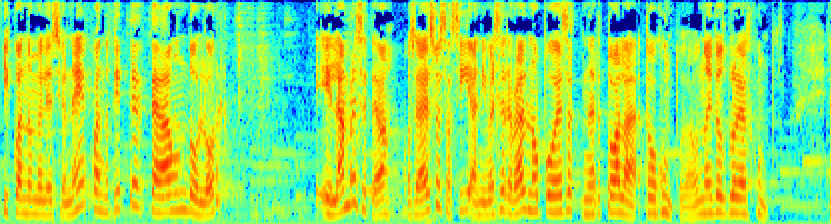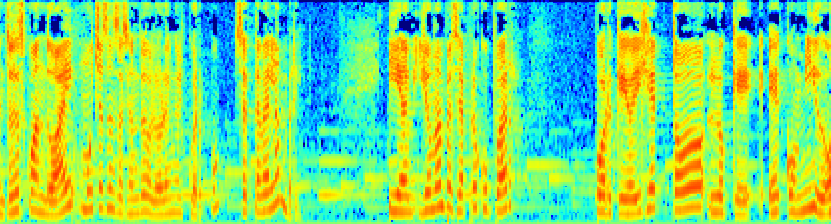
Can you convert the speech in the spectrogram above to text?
Y cuando me lesioné, cuando a ti te, te da un dolor, el hambre se te va. O sea, eso es así. A nivel cerebral no puedes tener toda la, todo junto. ¿verdad? No hay dos glorias juntas. Entonces, cuando hay mucha sensación de dolor en el cuerpo, se te va el hambre. Y yo me empecé a preocupar porque yo dije todo lo que he comido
